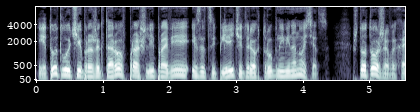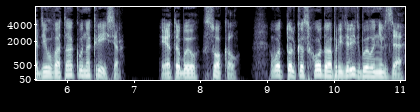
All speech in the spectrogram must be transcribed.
И тут лучи прожекторов прошли правее и зацепили четырехтрубный миноносец, что тоже выходил в атаку на крейсер. Это был «Сокол». Вот только сходу определить было нельзя,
